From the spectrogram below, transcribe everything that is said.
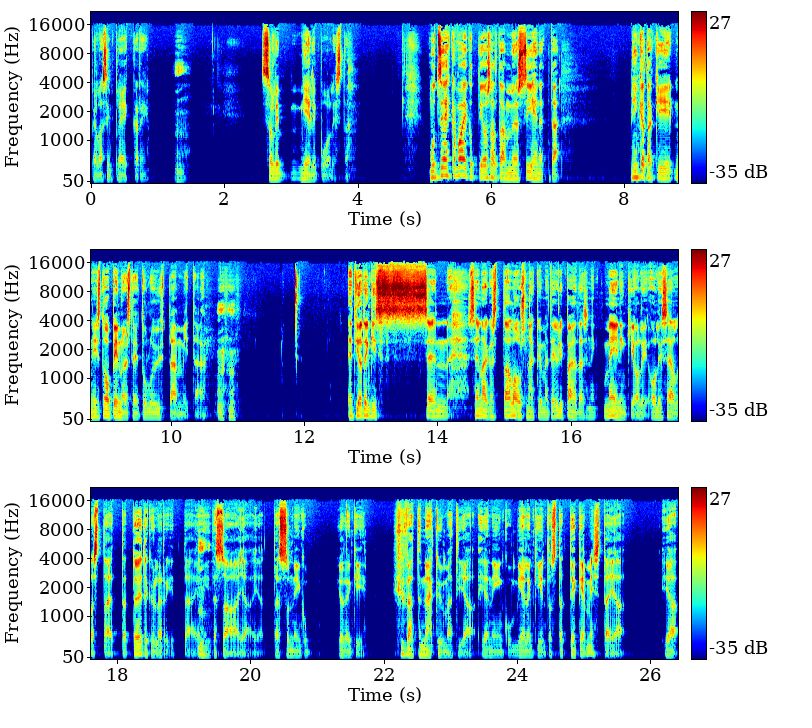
pelasin pleikkariin. Mm. Se oli mielipuolista. Mutta se ehkä vaikutti osaltaan myös siihen, että minkä takia niistä opinnoista ei tullut yhtään mitään. Mm-hmm. Et jotenkin sen, sen aikaiset talousnäkymät ja ylipäätään se niin meininki oli, oli sellaista, että töitä kyllä riittää ja mm. niitä saa. Ja, ja tässä on niin kuin jotenkin hyvät näkymät ja, ja niin kuin mielenkiintoista tekemistä ja, ja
